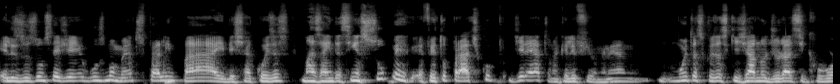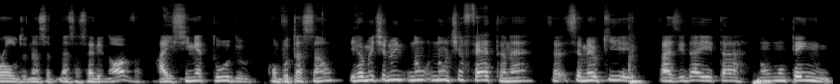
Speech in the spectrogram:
eles usam CG em alguns momentos para limpar e deixar coisas, mas ainda assim é super efeito prático direto naquele filme, né? Muitas coisas que já no Jurassic World, nessa, nessa série nova, aí sim é tudo computação, e realmente não, não, não te afeta, né? Você meio que faz e daí, tá? Não, não tem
